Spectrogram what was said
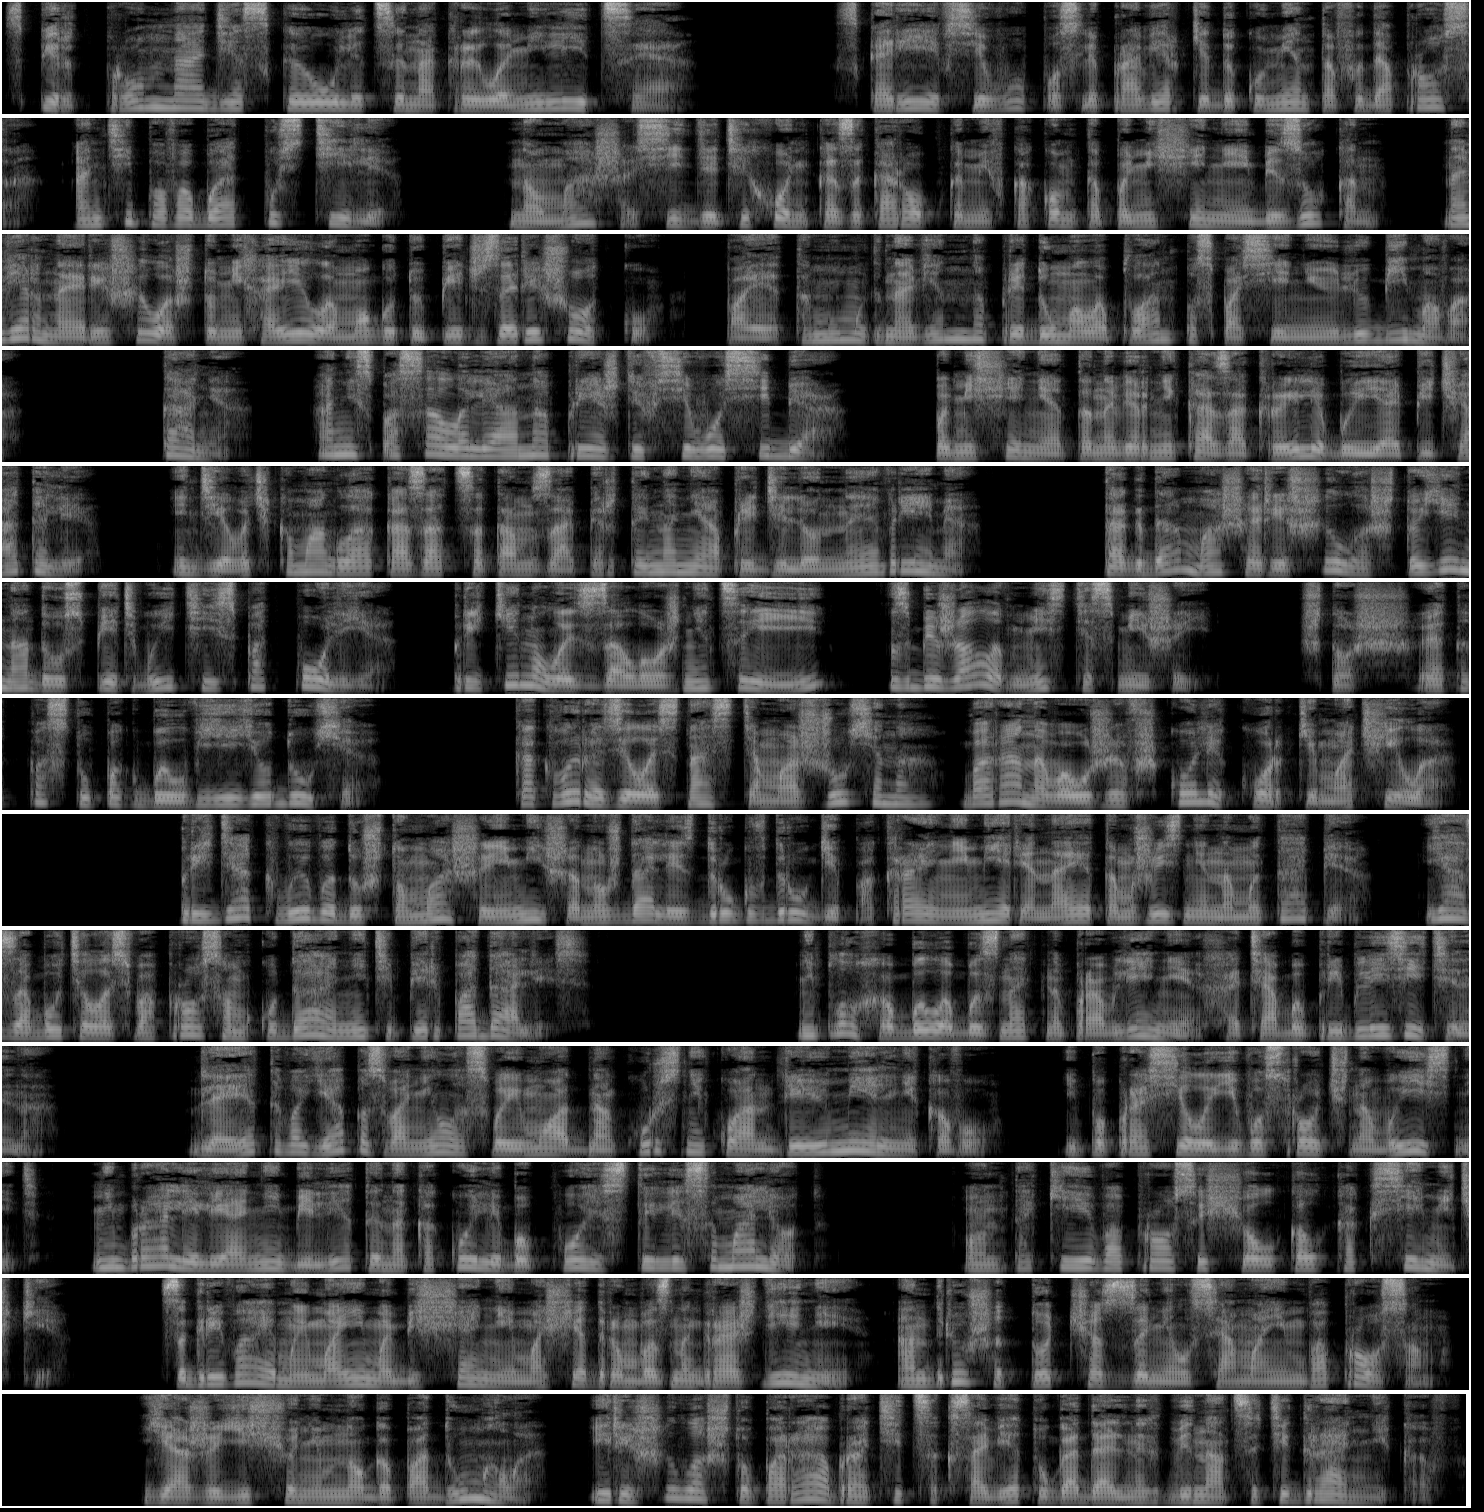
Спиртпром на Одесской улице накрыла милиция. Скорее всего, после проверки документов и допроса Антипова бы отпустили. Но Маша, сидя тихонько за коробками в каком-то помещении без окон, Наверное, решила, что Михаила могут упечь за решетку, поэтому мгновенно придумала план по спасению любимого. Таня, а не спасала ли она прежде всего себя? Помещение-то наверняка закрыли бы и опечатали, и девочка могла оказаться там запертой на неопределенное время. Тогда Маша решила, что ей надо успеть выйти из подполья, прикинулась заложницей и сбежала вместе с Мишей. Что ж, этот поступок был в ее духе. Как выразилась Настя Мажухина, Баранова уже в школе корки мочила. Придя к выводу, что Маша и Миша нуждались друг в друге, по крайней мере, на этом жизненном этапе, я озаботилась вопросом, куда они теперь подались. Неплохо было бы знать направление хотя бы приблизительно. Для этого я позвонила своему однокурснику Андрею Мельникову, и попросила его срочно выяснить, не брали ли они билеты на какой-либо поезд или самолет. Он такие вопросы щелкал, как семечки. Согреваемый моим обещанием о щедром вознаграждении, Андрюша тотчас занялся моим вопросом. Я же еще немного подумала и решила, что пора обратиться к совету гадальных двенадцатигранников.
